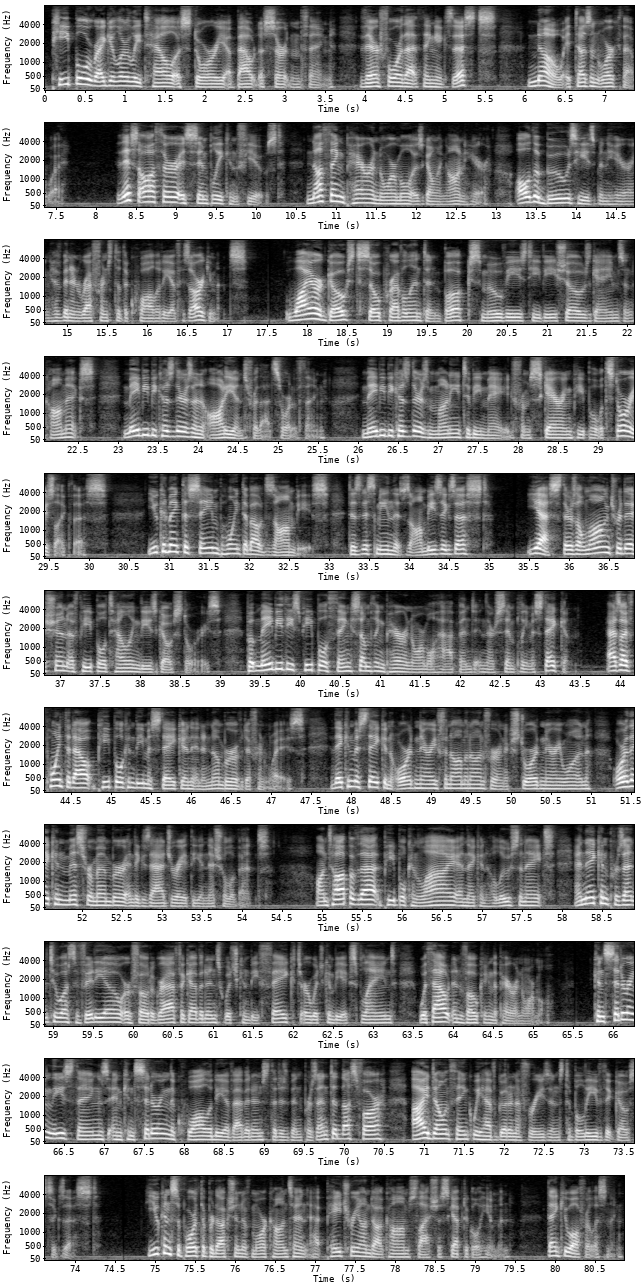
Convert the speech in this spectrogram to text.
People regularly tell a story about a certain thing, therefore that thing exists? No, it doesn't work that way. This author is simply confused. Nothing paranormal is going on here. All the boos he's been hearing have been in reference to the quality of his arguments. Why are ghosts so prevalent in books, movies, TV shows, games, and comics? Maybe because there's an audience for that sort of thing. Maybe because there's money to be made from scaring people with stories like this. You could make the same point about zombies. Does this mean that zombies exist? Yes, there's a long tradition of people telling these ghost stories, but maybe these people think something paranormal happened and they're simply mistaken. As I've pointed out, people can be mistaken in a number of different ways. They can mistake an ordinary phenomenon for an extraordinary one, or they can misremember and exaggerate the initial event. On top of that, people can lie and they can hallucinate, and they can present to us video or photographic evidence which can be faked or which can be explained without invoking the paranormal. Considering these things and considering the quality of evidence that has been presented thus far, I don't think we have good enough reasons to believe that ghosts exist. You can support the production of more content at patreon.com slash. Thank you all for listening.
